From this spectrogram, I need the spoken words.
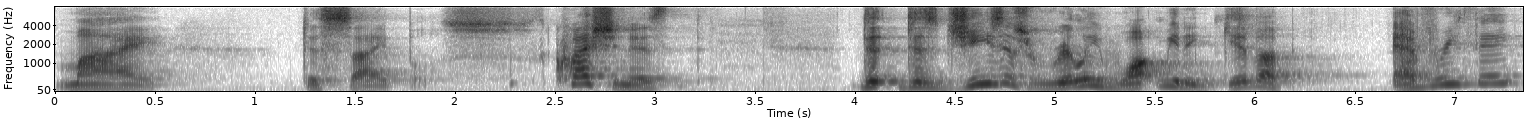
my disciples. The question is Does Jesus really want me to give up everything?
